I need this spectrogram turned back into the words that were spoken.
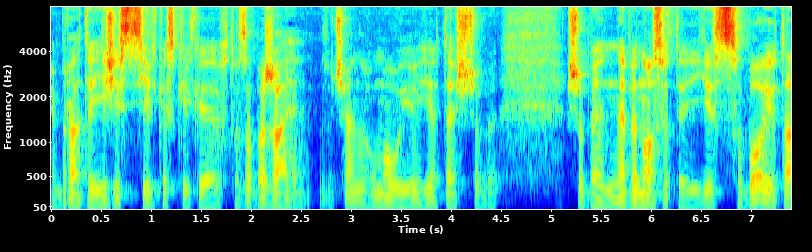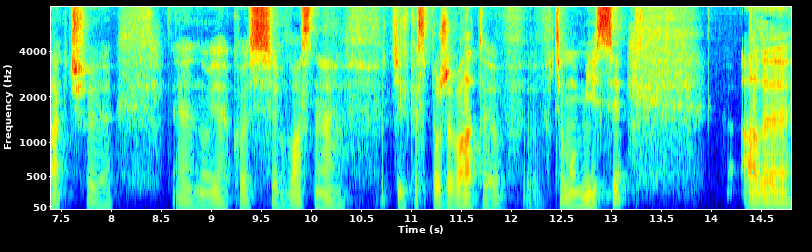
брати їжі стільки, скільки хто забажає. Звичайно, умовою є те, щоб, щоб не виносити її з собою, так, чи ну, якось власне тільки споживати в, в цьому місці. Але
